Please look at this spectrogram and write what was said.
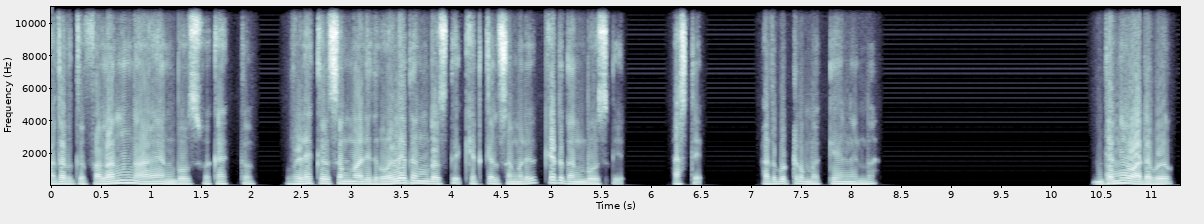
ಅದರದ್ದು ಫಲನೂ ನಾವೇ ಅನುಭವಿಸ್ಬೇಕಾಗ್ತದೆ ಒಳ್ಳೆ ಕೆಲಸ ಮಾಡಿದ್ರೆ ಒಳ್ಳೇದು ಅನ್ಭವಿಸ್ತೀವಿ ಕೆಟ್ಟ ಕೆಲಸ ಮಾಡಿದ್ರೆ ಕೆಟ್ಟದ್ದು ಅನ್ಭವಿಸ್ತೀವಿ ಅಷ್ಟೇ. ಅದು ಬಿಟ್ಟರೆ ಮತ್ತೇನಿಲ್ಲ. ಧನ್ಯವಾದಗಳು.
